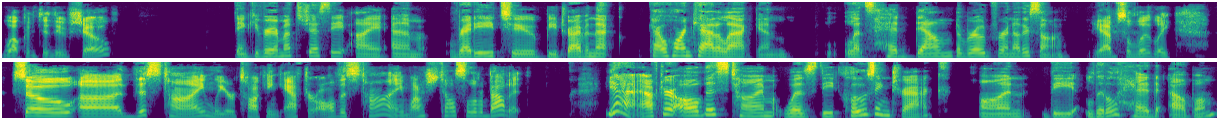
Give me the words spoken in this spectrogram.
Welcome to the show. Thank you very much, Jesse. I am ready to be driving that cowhorn Cadillac and let's head down the road for another song. Yeah, absolutely. So uh, this time we are talking after all this time. Why don't you tell us a little about it? Yeah, after all this time was the closing track on the Little Head album,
